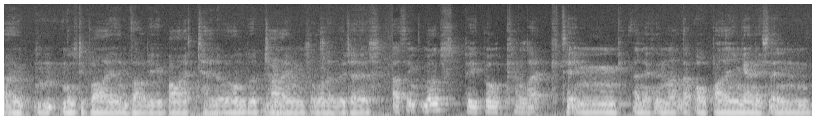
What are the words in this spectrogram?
um, multiply in value by 10 or 100 times or whatever it is. I think most people collecting anything like that or buying anything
